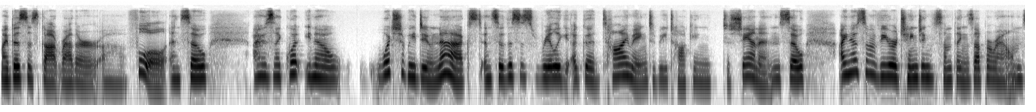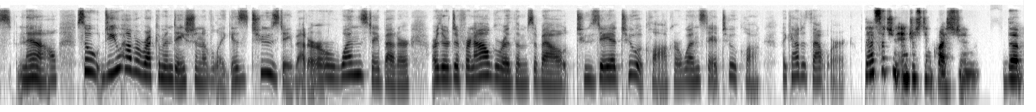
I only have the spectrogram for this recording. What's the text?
my business got rather uh, full. And so I was like, what, you know, what should we do next? And so this is really a good timing to be talking to Shannon. So I know some of you are changing some things up around now. So do you have a recommendation of like, is Tuesday better or Wednesday better? Are there different algorithms about Tuesday at two o'clock or Wednesday at two o'clock? Like, how does that work? That's such an interesting question. The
